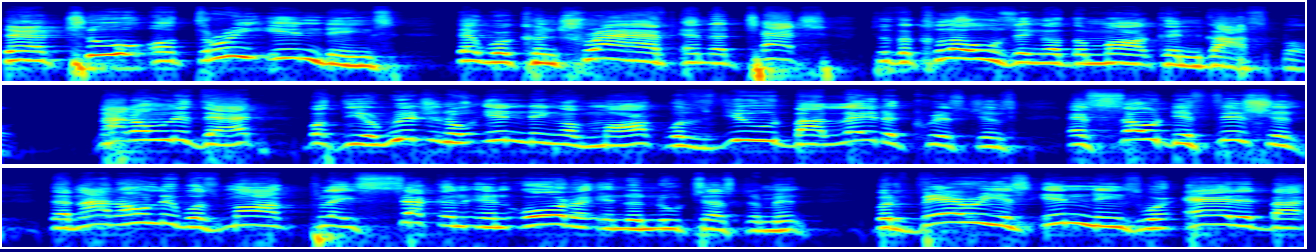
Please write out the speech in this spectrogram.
There are two or three endings that were contrived and attached to the closing of the Markan gospel. Not only that, but the original ending of Mark was viewed by later Christians as so deficient that not only was Mark placed second in order in the New Testament, but various endings were added by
